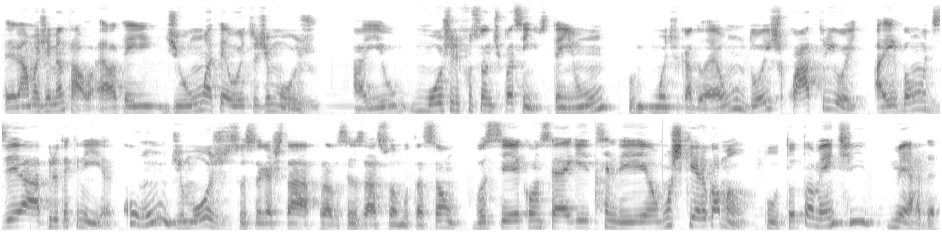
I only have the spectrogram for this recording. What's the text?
Ela é uma magia mental. Ela tem de 1 até 8 de mojo. Aí o mojo ele funciona tipo assim: você tem um, o modificador é 1, 2, 4 e 8. Aí vamos dizer a pirotecnia. Com um de mojo, se você gastar para você usar a sua mutação, você consegue acender um mosqueiro com a mão. Pô, totalmente merda.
